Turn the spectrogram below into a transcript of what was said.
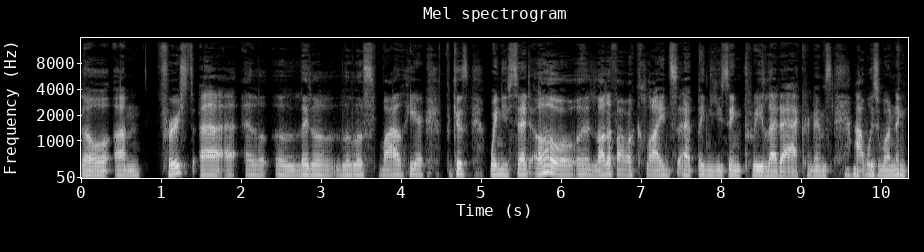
So, um, first, uh, a, a, little, little smile here because when you said, Oh, a lot of our clients have been using three letter acronyms. Mm-hmm. I was wondering,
